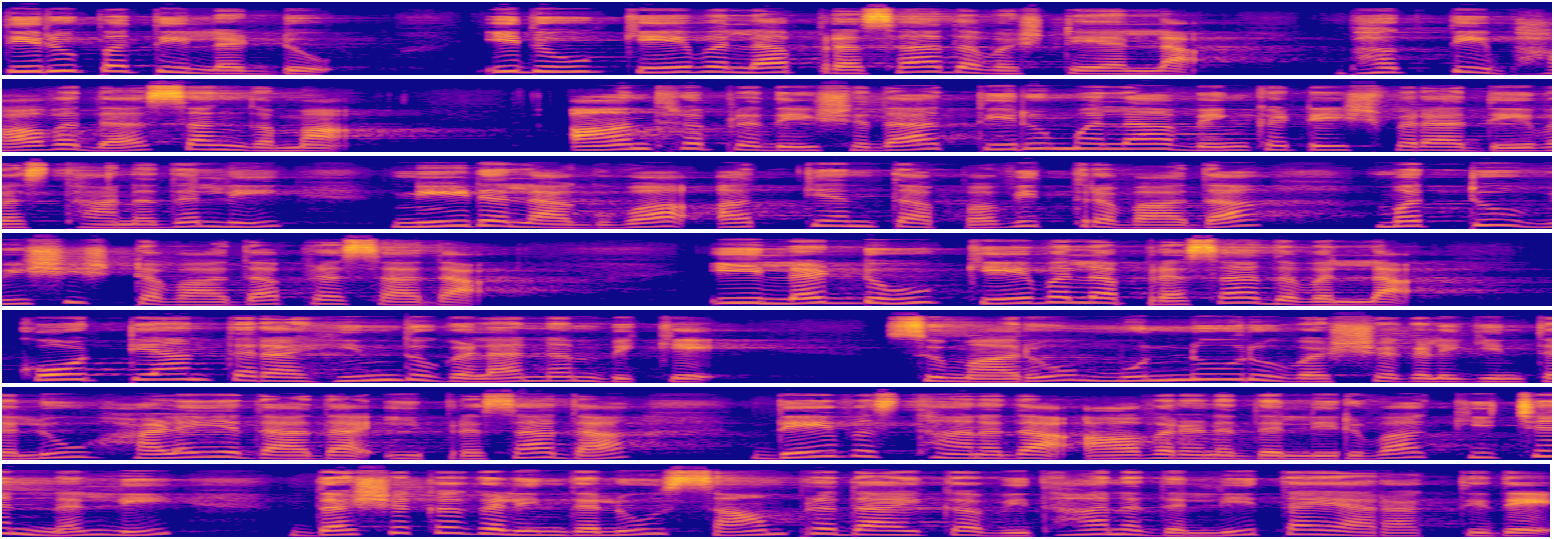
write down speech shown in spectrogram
ತಿರುಪತಿ ಲಡ್ಡು, ಇದು ಕೇವಲ ಪ್ರಸಾದವಷ್ಟೇ ಅಲ್ಲ ಭಕ್ತಿ ಭಾವದ ಸಂಗಮ. ಆಂಧ್ರಪ್ರದೇಶದ ತಿರುಮಲ ವೆಂಕಟೇಶ್ವರ ದೇವಸ್ಥಾನದಲ್ಲಿ ನೀಡಲಾಗುವ ಅತ್ಯಂತ ಪವಿತ್ರವಾದ ಮತ್ತು ವಿಶಿಷ್ಟವಾದ ಪ್ರಸಾದ. ಈ ಲಡ್ಡು ಕೇವಲ ಪ್ರಸಾದವಲ್ಲ, ಕೋಟ್ಯಾಂತರ ಹಿಂದೂಗಳ ನಂಬಿಕೆ. ಸುಮಾರು ಮುನ್ನೂರು ವರ್ಷಗಳಿಗಿಂತಲೂ ಹಳೆಯದಾದ ಈ ಪ್ರಸಾದ ದೇವಸ್ಥಾನದ ಆವರಣದಲ್ಲಿರುವ ಕಿಚನ್ನಲ್ಲಿ ದಶಕಗಳಿಂದಲೂ ಸಾಂಪ್ರದಾಯಿಕ ವಿಧಾನದಲ್ಲಿ ತಯಾರಾಗ್ತಿದೆ.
